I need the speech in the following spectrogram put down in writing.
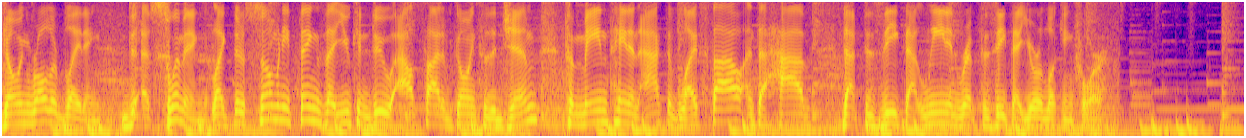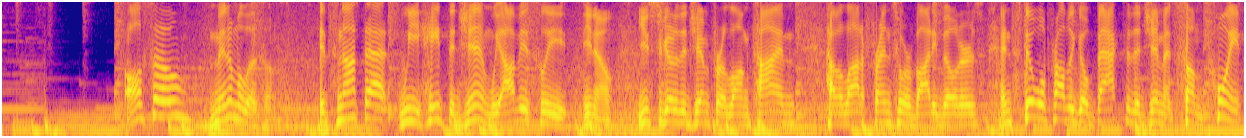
going rollerblading, uh, swimming. Like there's so many things that you can do outside of going to the gym to maintain an active lifestyle and to have that physique, that lean and ripped physique that you're looking for. Also, minimalism. It's not that we hate the gym. We obviously, you know, used to go to the gym for a long time, have a lot of friends who are bodybuilders, and still will probably go back to the gym at some point,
